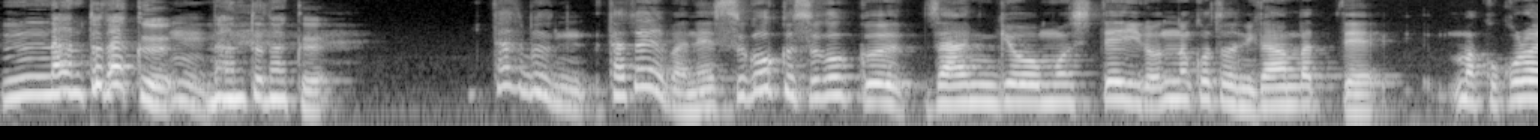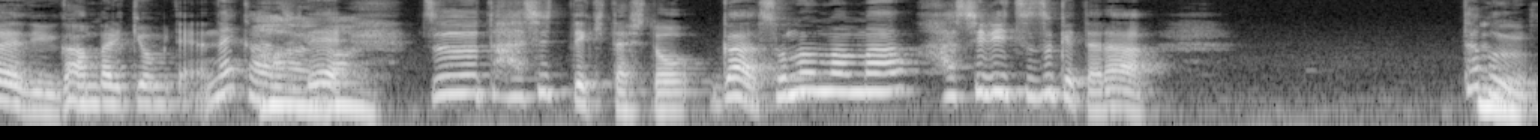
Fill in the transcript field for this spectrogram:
なんとなく、うん、なんとなく。多分、例えばね、すごくすごく残業もして、いろんなことに頑張って、まあ、心得でいう頑張り今日みたいなね、感じで、はいはい、ずっと走ってきた人が、そのまま走り続けたら、多分、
